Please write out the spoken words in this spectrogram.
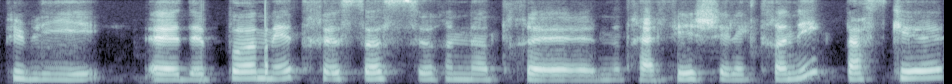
publier, euh, de ne pas mettre ça sur notre, euh, notre affiche électronique parce que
